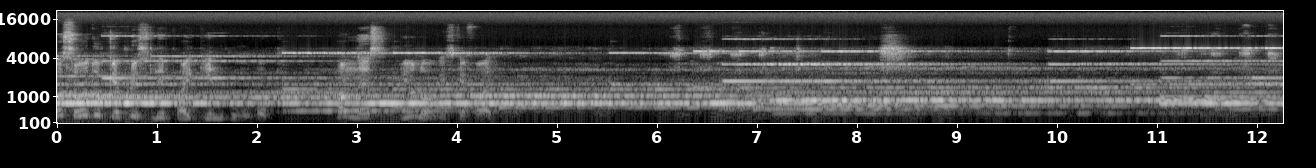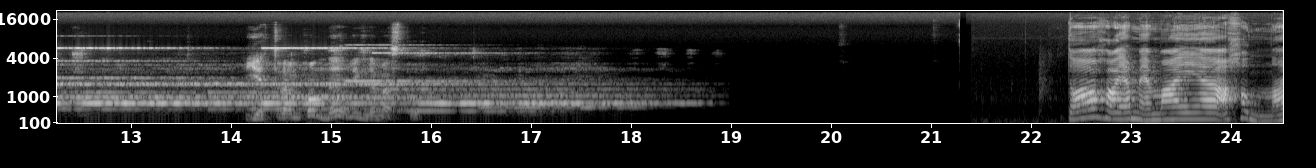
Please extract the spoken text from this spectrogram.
Og så dukker plutselig Paik In Ho opp. Hans biologiske far. Hvem Hanne ligner mest på. Da har jeg med meg eh, Hanne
